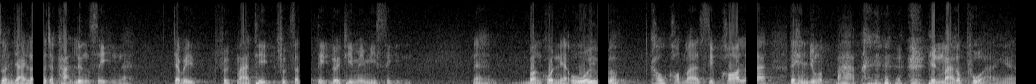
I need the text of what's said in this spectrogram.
ส่วนใหญ่เราจะขาดเรื่องศีลนะจะไปฝึกมาธิฝึกสติโดยที่ไม่มีศีลนะบางคนเนี่ยโอ้ยแบบ เขาคอสมาสิบคอร์สแล้ว แต่เห็นยุงกับป้าบ เห็นหมาก็ผัวอย่างเงี้ย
